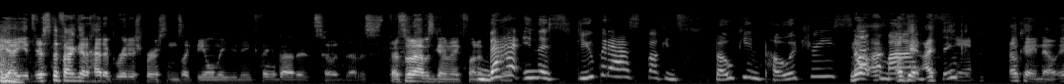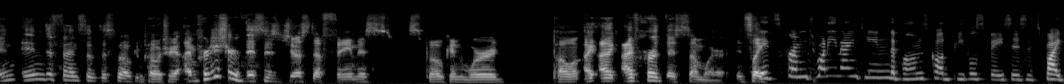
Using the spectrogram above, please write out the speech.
yeah, just the fact that it had a British person is like the only unique thing about it. So that was that's what I was gonna make fun of. That in the stupid ass fucking spoken poetry. No, I- my okay, I think- dick. Okay, no. In in defense of the spoken poetry, I'm pretty sure this is just a famous spoken word poem. I, I I've heard this somewhere. It's like it's from 2019. The poem's called People's Faces. It's by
